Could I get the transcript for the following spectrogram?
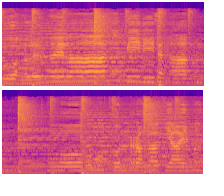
ล่วงเลยหลายปีดีดักโอ้คนรักใหญ่ไม่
